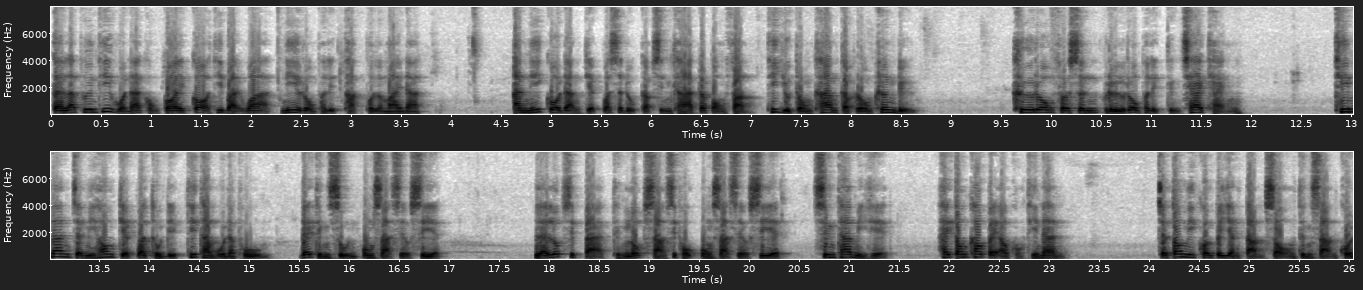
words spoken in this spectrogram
แต่ละพื้นที่หัวหน้าของก้อยก็อธิบายว่านี่โรงผลิตผักผลไม้นะอันนี้โกดังเก็บวัสดุกับสินค้ากระป๋องฝั่งที่อยู่ตรงข้ามกับโรงเครื่องดื่มคือโรงฟรอเซนหรือโรงผลิตถึงแช่แข็ง ที่นั่นจะมีห้องเก็บวัตถุดิบที่ทำอุณหภูมิ ได้ถึง 0 องศาเซลเซียส และลบ 18 ถึงลบ 36 องศาเซลเซียส ซึ่งถ้ามีเหตุให้ต้องเข้าไปเอาของที่นั่น จะต้องมีคนไปอย่างต่ำสองถึงสามคน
